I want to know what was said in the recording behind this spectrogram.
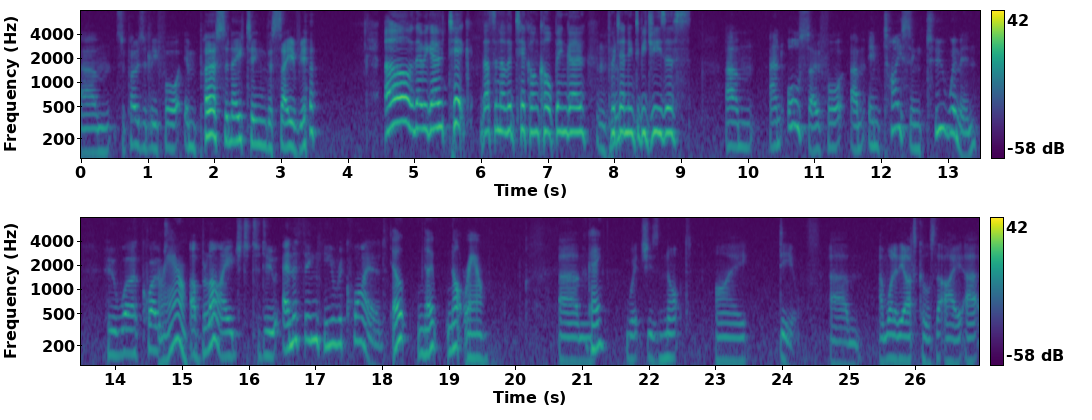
um, supposedly for impersonating the Saviour. Oh, there we go. Tick. That's another tick on cult bingo. Mm-hmm. Pretending to be Jesus. Um, and also for um, enticing two women who were, quote, obliged to do anything he required. Oh, nope, not real. Um, Okay. which is not ideal. Um, and one of the articles that I uh,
